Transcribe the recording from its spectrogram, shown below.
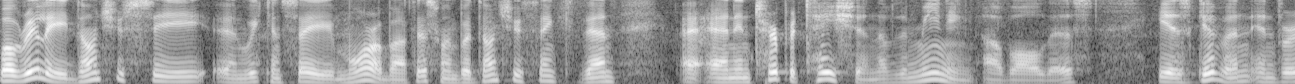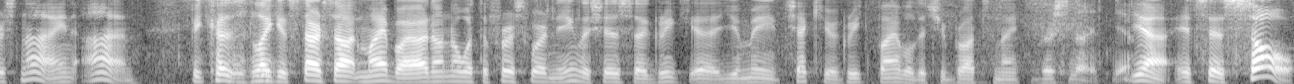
Well, really, don't you see, and we can say more about this one, but don't you think then a- an interpretation of the meaning of all this is given in verse 9 on. Because, like it starts out in my Bible, I don't know what the first word in the English is. Uh, Greek, uh, you may check your Greek Bible that you brought tonight. Verse 9. Yeah. Yeah, it says, So,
